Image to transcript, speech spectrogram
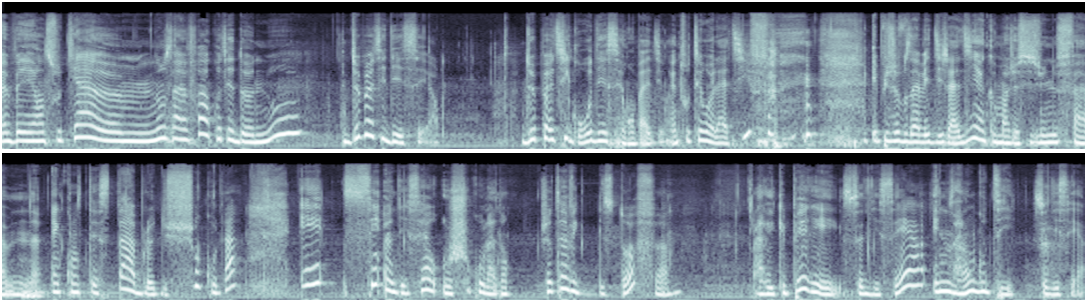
Eh ben, en tout cas, euh, nous avons à côté de nous deux petits desserts. Deux petits gros desserts, on va dire. hein. Tout est relatif. Et puis, je vous avais déjà dit hein, que moi, je suis une fan incontestable du chocolat. Et c'est un dessert au chocolat. Donc, je t'invite, Christophe, à récupérer ce dessert et nous allons goûter ce dessert.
